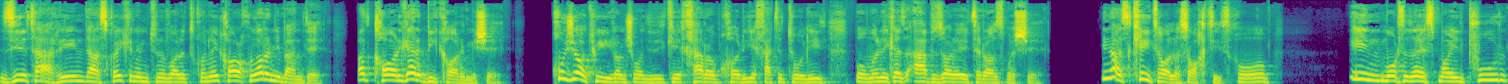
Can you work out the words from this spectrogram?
زیر تحریم دستگاهی که نمی‌تونه وارد کنه کارخونه رو میبنده. بعد کارگر بیکار میشه. کجا تو ایران شما دیدید که خرابکاری خط تولید به عنوان یکی از ابزار اعتراض باشه؟ این از کی تا حالا ساختید؟ خب این مرتضی اسماعیل پور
